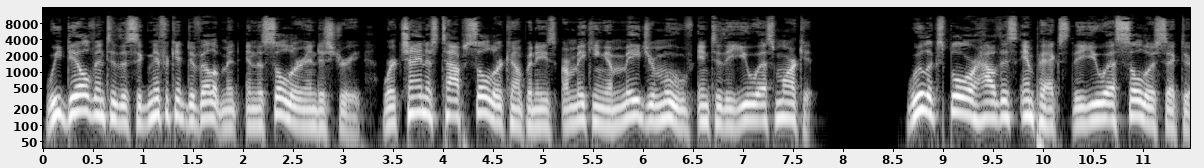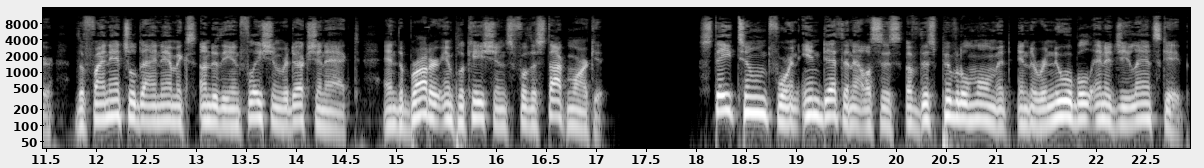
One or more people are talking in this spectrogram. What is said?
we delve into the significant development in the solar industry, where China's top solar companies are making a major move into the U.S. market. We'll explore how this impacts the U.S. solar sector, the financial dynamics under the Inflation Reduction Act, and the broader implications for the stock market. Stay tuned for an in-depth analysis of this pivotal moment in the renewable energy landscape.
